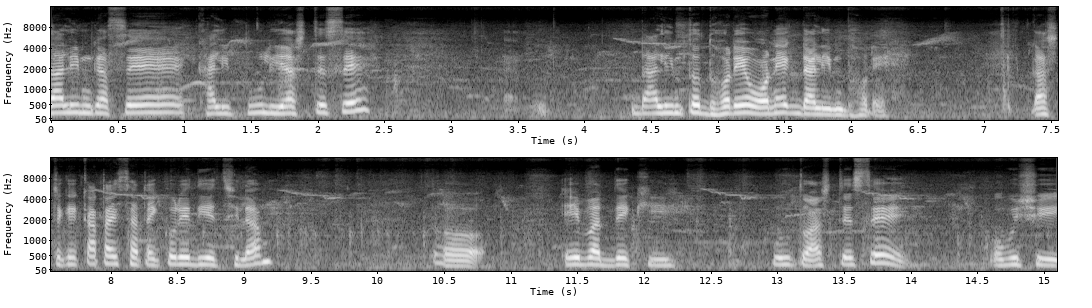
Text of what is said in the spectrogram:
ডালিম গাছে খালি ফুলই আসতেছে। ডালিম তো ধরে, অনেক ডালিম ধরে। গাছটাকে কাটাই ছাটাই করে দিয়েছিলাম। তো এবার দেখি ফুল তো আসতেছে, অবশ্যই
